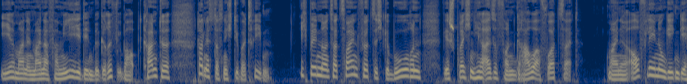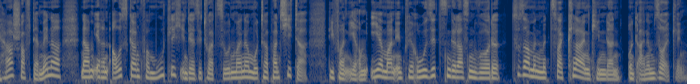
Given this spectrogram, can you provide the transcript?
ehe man in meiner Familie den Begriff überhaupt kannte, dann ist das nicht übertrieben. Ich bin 1942 geboren, wir sprechen hier also von grauer Vorzeit. Meine Auflehnung gegen die Herrschaft der Männer nahm ihren Ausgang vermutlich in der Situation meiner Mutter Panchita, die von ihrem Ehemann in Peru sitzen gelassen wurde, zusammen mit zwei Kleinkindern und einem Säugling.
